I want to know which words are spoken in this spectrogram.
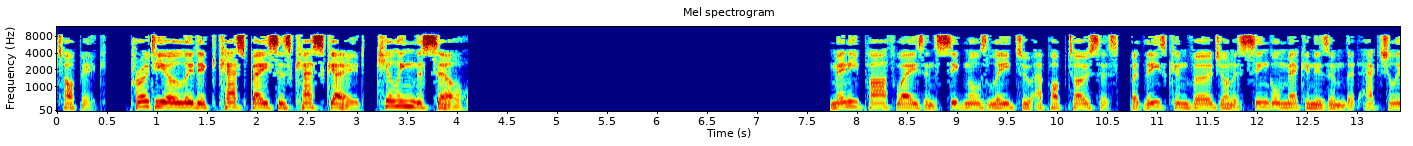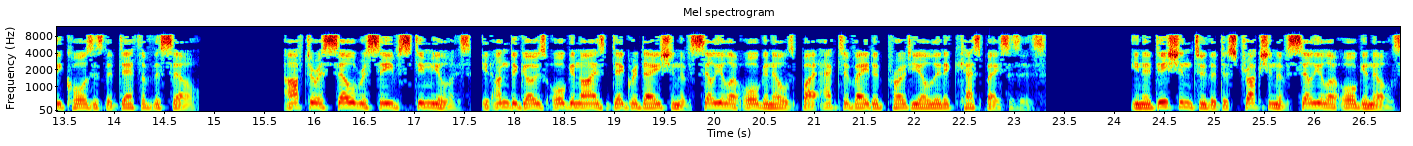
Proteolytic caspases cascade, killing the cell Many pathways and signals lead to apoptosis, but these converge on a single mechanism that actually causes the death of the cell. After a cell receives stimulus, it undergoes organized degradation of cellular organelles by activated proteolytic caspases. In addition to the destruction of cellular organelles,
